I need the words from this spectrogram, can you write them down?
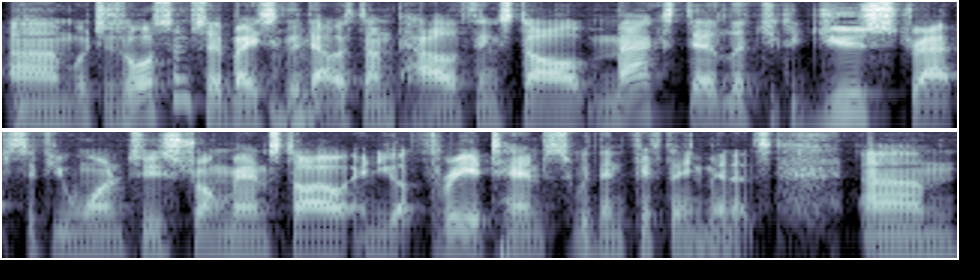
um, which is awesome. So basically, Mm-hmm. that was done powerlifting style. Max deadlift, you could use straps if you wanted to, strongman style, and you got three attempts within 15 minutes. Um,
